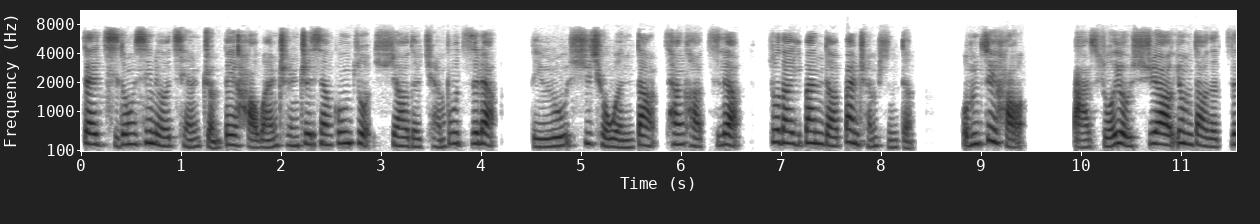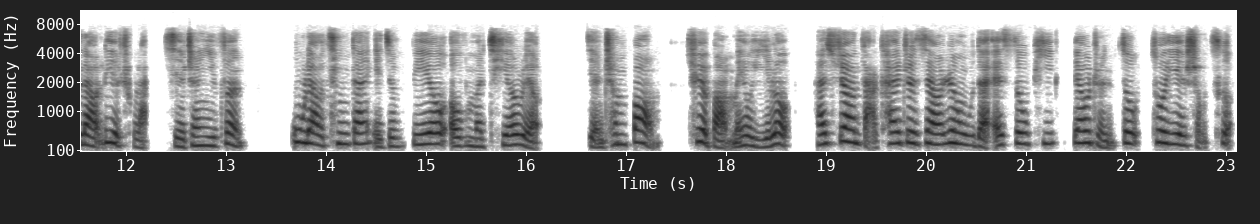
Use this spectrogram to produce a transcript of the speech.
在启动心流前，准备好完成这项工作需要的全部资料，比如需求文档、参考资料、做到一半的半成品等。我们最好把所有需要用到的资料列出来，写成一份物料清单，也就 Bill of Material，简称 BOM，确保没有遗漏。还需要打开这项任务的 SOP 标准作作业手册。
